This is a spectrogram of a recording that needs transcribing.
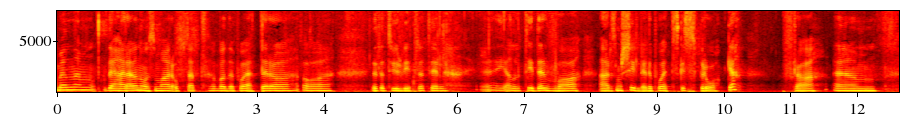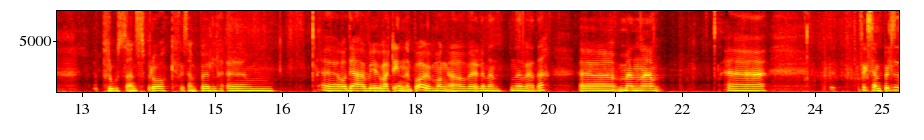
Men um, det her er jo noe som har opptatt både poeter og, og litteraturvitere til uh, i alle tider. Hva er det som skiller det poetiske språket fra um, prosaens språk, f.eks.? Um, uh, og det har vi jo vært inne på, mange av elementene ved det. Uh, men uh, for eksempel så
